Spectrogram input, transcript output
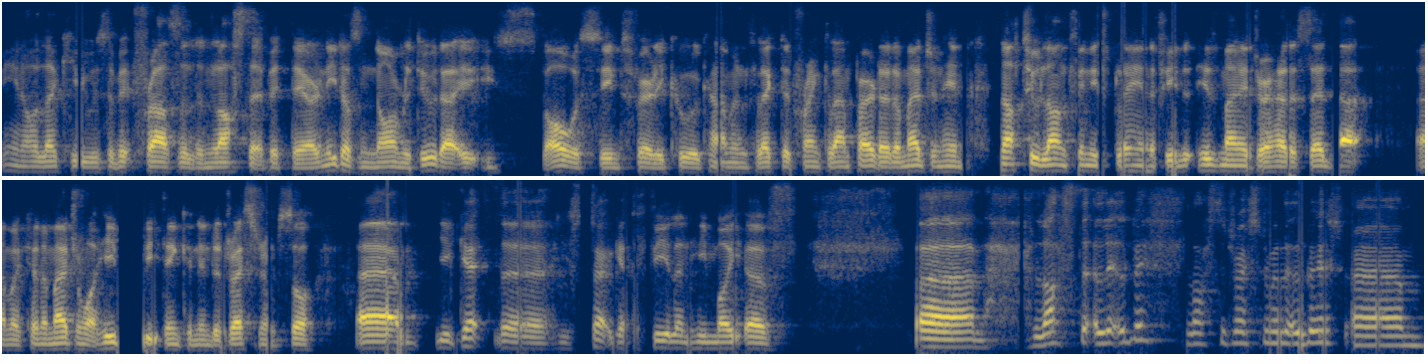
you know, like he was a bit frazzled and lost it a bit there. And he doesn't normally do that. He always seems fairly cool, calm, and collected. Frank Lampard, I'd imagine him not too long finished playing if he, his manager had said that. Um, I can imagine what he'd be thinking in the dressing room. So um, you get the you start to get the feeling he might have um, lost it a little bit, lost the dressing room a little bit. Um,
